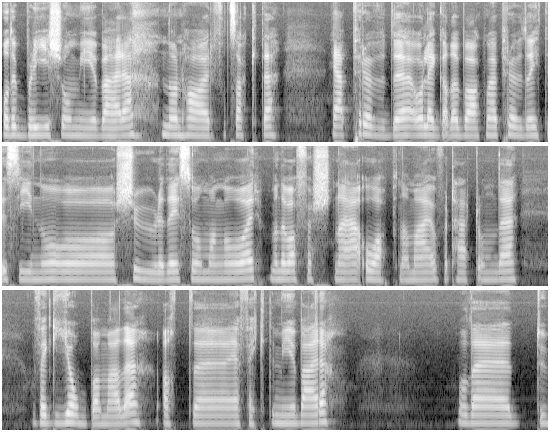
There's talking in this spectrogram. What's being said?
og det blir så mye bedre når en har fått sagt det. Jeg prøvde å legge det bak meg, jeg prøvde å ikke si noe og skjule det i så mange år, men det var først når jeg åpna meg og fortalte om det, og fikk jobba med det, at eh, jeg fikk det mye bedre. Og det, du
